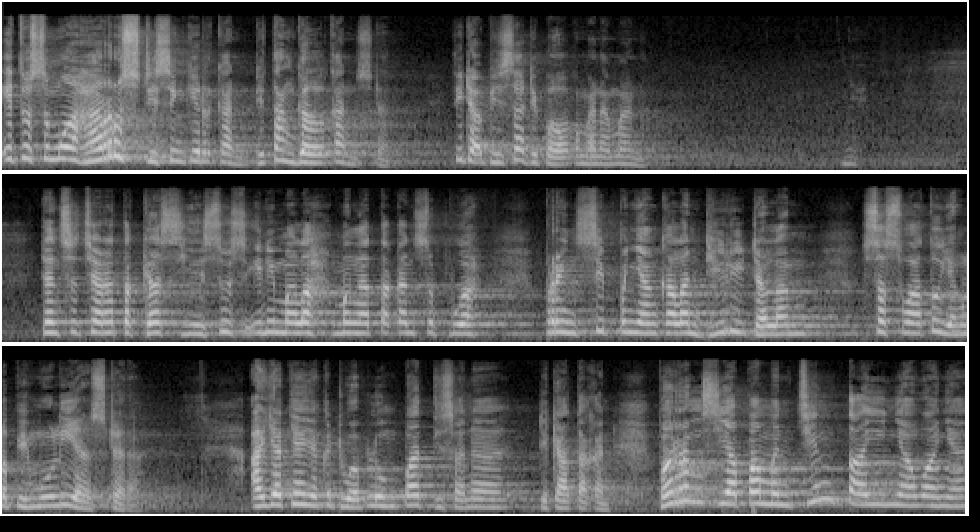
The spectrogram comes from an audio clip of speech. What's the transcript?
Itu semua harus disingkirkan, ditanggalkan, saudara. Tidak bisa dibawa ke mana-mana. Dan secara tegas Yesus ini malah mengatakan sebuah prinsip penyangkalan diri dalam sesuatu yang lebih mulia, saudara. Ayatnya yang ke-24 di sana dikatakan, barang siapa mencintai nyawanya,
